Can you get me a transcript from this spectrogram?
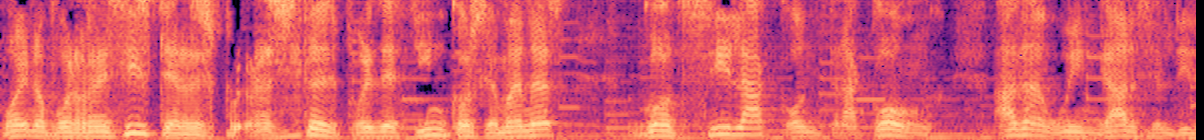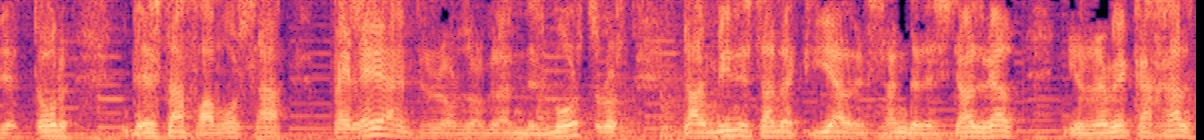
Bueno, pues resiste, resiste después de cinco semanas Godzilla contra Kong. Adam Wingard es el director de esta famosa pelea entre los dos grandes monstruos. También están aquí Alexander Skarsgård y Rebecca Hall,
